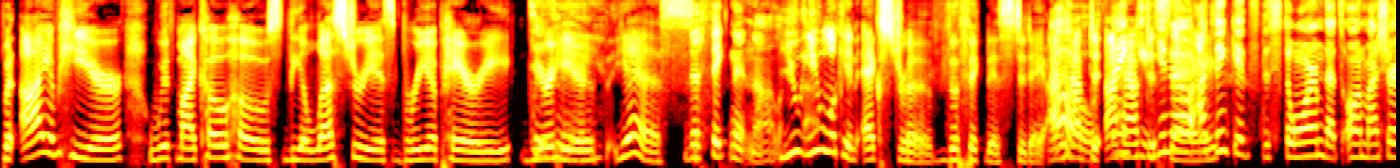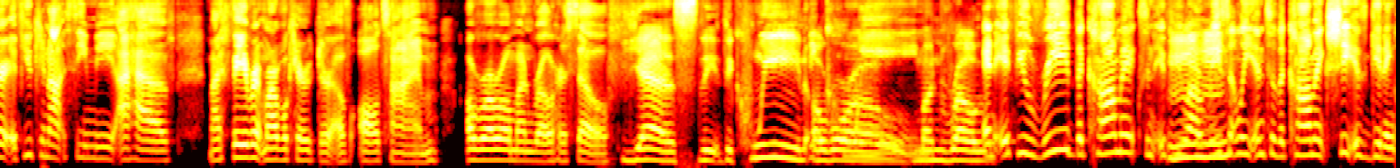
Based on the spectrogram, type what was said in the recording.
but I am here with my co-host, the illustrious Bria Perry. We're here. me. Yes. The thicknet knowledge. you you looking extra the thickness today. I have oh, to I Oh, have you. to you say know, I think it's the storm that's on my shirt. If you cannot see me, I have my favorite Marvel character of all time, Aurora Munroe herself. Yes, the the Queen Aurora queen. Munroe. And if you read the comics and if you are Mm-hmm. recently into the comics, she is getting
